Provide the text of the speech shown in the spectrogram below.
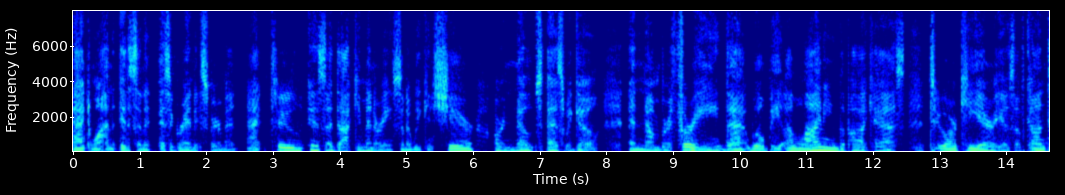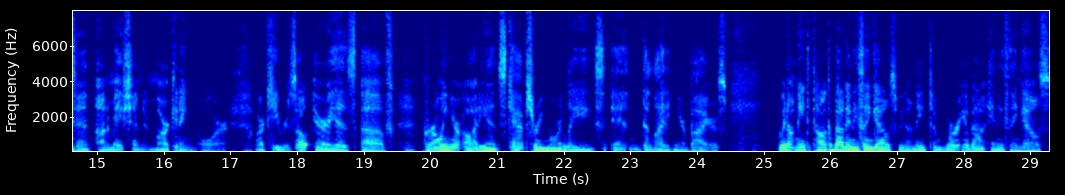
act one is an is a grand experiment. Act two is a documentary so that we can share our notes as we go. And number three, that will be aligning the podcast to our key areas of content, automation, and marketing, or our key result areas of growing your audience, capturing more leads, and delighting your buyers. We don't need to talk about anything else. We don't need to worry about anything else.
